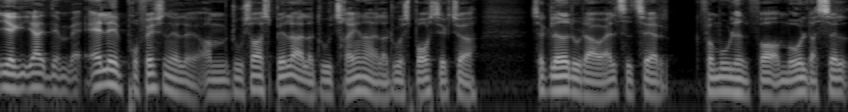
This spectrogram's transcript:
Jeg, jeg, alle professionelle, om du så er spiller, eller du er træner, eller du er sportsdirektør, så glæder du dig jo altid til at få muligheden for at måle dig selv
